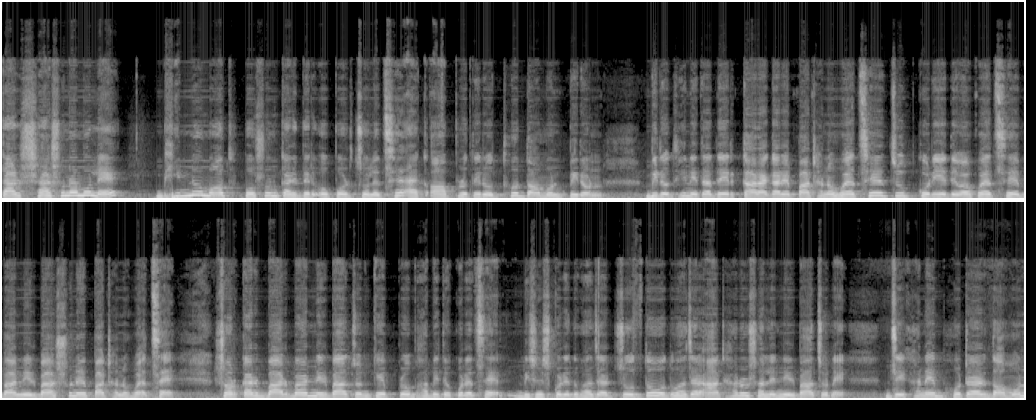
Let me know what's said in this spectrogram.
তার শাসনামলে ভিন্ন মত পোষণকারীদের ওপর চলেছে এক অপ্রতিরোধ দমন পীড়ন। বিরোধী নেতাদের কারাগারে পাঠানো হয়েছে, চুপ করিয়ে দেওয়া হয়েছে বা নির্বাসনে পাঠানো হয়েছে। সরকার বারবার নির্বাচনকে প্রভাবিত করেছে, বিশেষ করে দু হাজার চোদ্দ ও দু হাজার আঠারো সালের নির্বাচনে, যেখানে ভোটার দমন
